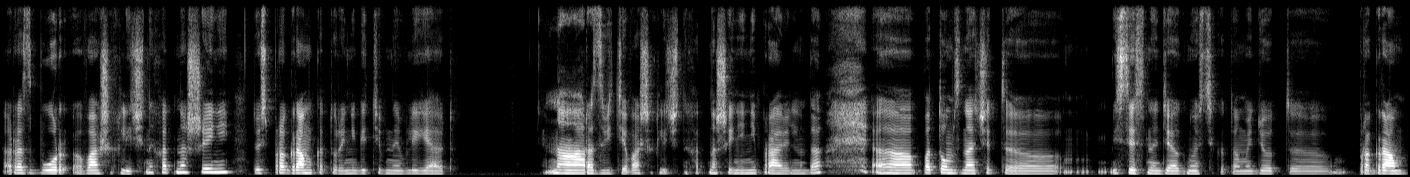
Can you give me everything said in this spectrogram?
разбор ваших личных отношений, то есть программ, которые негативно влияют на развитие ваших личных отношений неправильно, да. Э, потом, значит, естественно, диагностика там идет программ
